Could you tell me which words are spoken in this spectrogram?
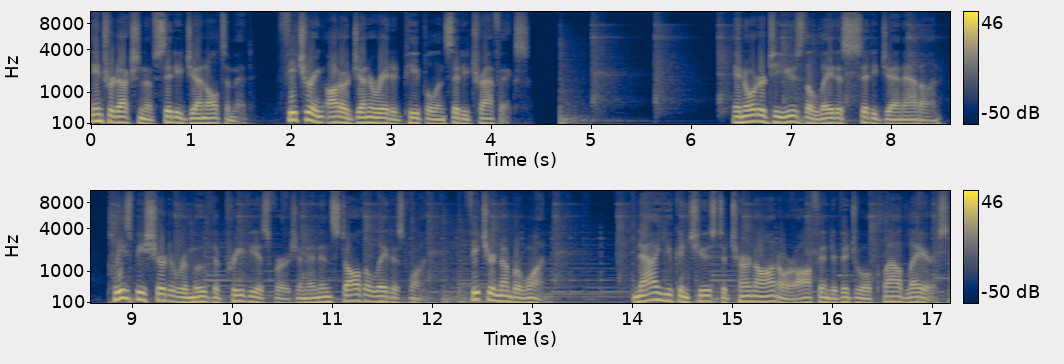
introduction of Citigen Ultimate, featuring auto-generated people and city traffics. In order to use the latest Citigen add-on, please be sure to remove the previous version and install the latest one. Feature number 1. Now you can choose to turn on or off individual cloud layers,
